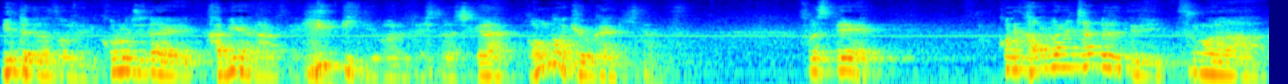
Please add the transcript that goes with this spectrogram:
見てた通りにこの時代髪がなくてヒッピーと呼ばれた人たちがどんどん教会に来たんです。そしてこのカルバリチャペルっていうその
